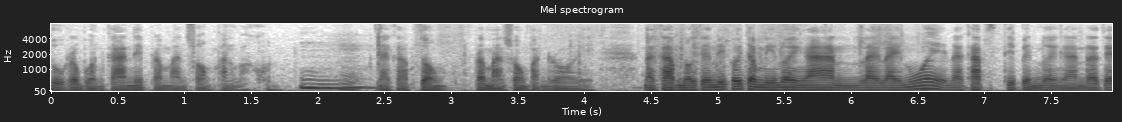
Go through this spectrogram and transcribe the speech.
สู่กระบวนการในประมาณ 2,000กว่าคนอืมนะครับสองประมาณ 2,000รอยนะครับนอกจากนี้ก็จะมีหน่วยงานหลายๆหน่วยนะครับที่เป็นหน่วยงานราช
